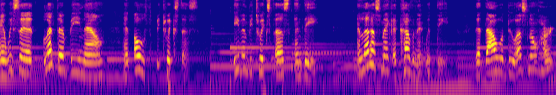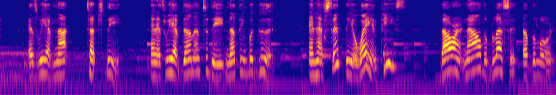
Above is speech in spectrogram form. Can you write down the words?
And we said, Let there be now an oath betwixt us even betwixt us and thee. And let us make a covenant with thee, that thou wilt do us no hurt, as we have not touched thee, and as we have done unto thee nothing but good, and have sent thee away in peace. Thou art now the blessed of the Lord.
